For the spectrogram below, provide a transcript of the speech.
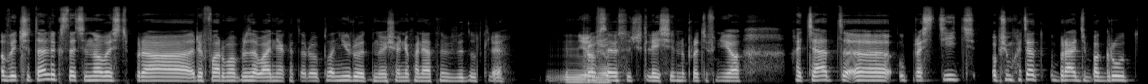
Вы читали, кстати, новость про реформу образования, которую планируют, но еще непонятно, введут ли? Нет. Профсоюз учителей сильно против нее. Хотят э, упростить, в общем, хотят убрать багрут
